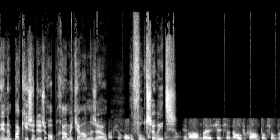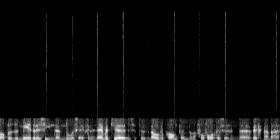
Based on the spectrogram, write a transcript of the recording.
en dan pak je ze dus op, gewoon met je handen zo. Hoe voelt zoiets? in mijn handen, zet ze aan de overkant. Of soms als we er meerdere zien, dan doen we ze even een emmertje. Dan zitten ze aan de overkant en dan vervolgen ze een uh, weg naar, de,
